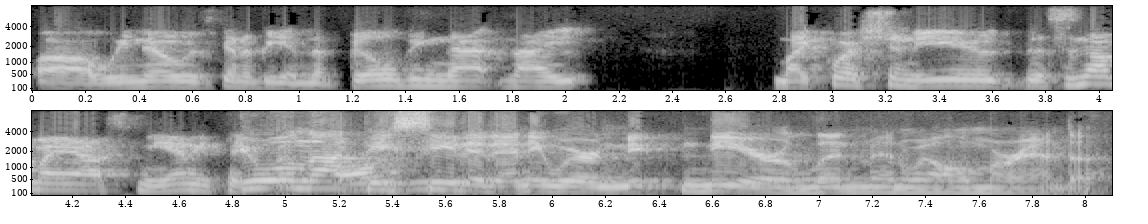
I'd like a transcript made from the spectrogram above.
uh, we know is going to be in the building that night. My question to you: This is not my ask me anything. You will not be seated anywhere near Lin Manuel Miranda.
